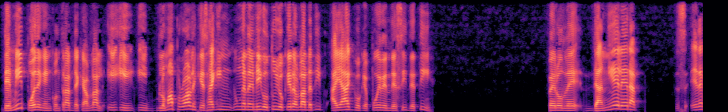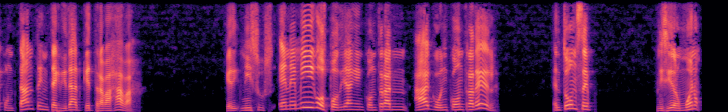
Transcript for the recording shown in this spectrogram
De mí pueden encontrar de qué hablar. Y, lo más probable es que si alguien, un enemigo tuyo quiere hablar de ti, hay algo que pueden decir de ti. Pero de Daniel era, era con tanta integridad que trabajaba que ni sus enemigos podían encontrar algo en contra de él. Entonces, dijeron, bueno,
